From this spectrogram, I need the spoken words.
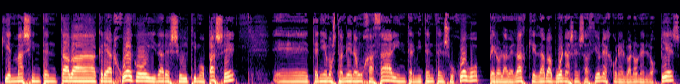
quien más intentaba crear juego y dar ese último pase, eh, teníamos también a un Hazard intermitente en su juego, pero la verdad que daba buenas sensaciones con el balón en los pies,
